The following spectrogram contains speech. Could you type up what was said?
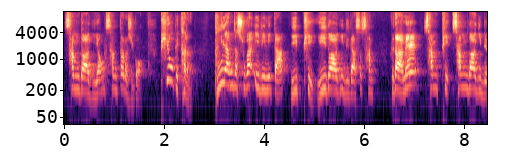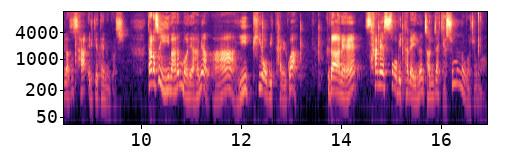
3 더하기 0, 3 떨어지고 p 오비타는 부양자 수가 1이니까 2p, 2 더하기 1이라서 3, 그 다음에 3p, 3 더하기 1이라서 4 이렇게 되는 거지. 따라서 이 말은 뭐냐 하면 아, 2p 오비탈과 그 다음에 3s 오비탈에 있는 전자 개수 묻는 거죠. 뭐.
